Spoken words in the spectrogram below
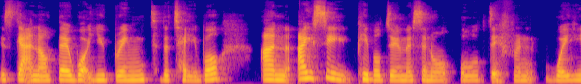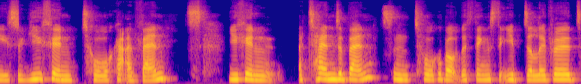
is getting out there what you bring to the table. And I see people doing this in all, all different ways. You can talk at events, you can attend events and talk about the things that you've delivered.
